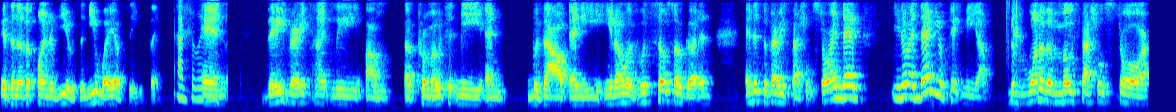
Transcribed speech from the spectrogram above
it's another point of view. It's a new way of seeing things. Absolutely. And they very kindly um, uh, promoted me, and without any, you know, it was so so good, and and it's a very special store. And then, you know, and then you pick me up, the one of the most special store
